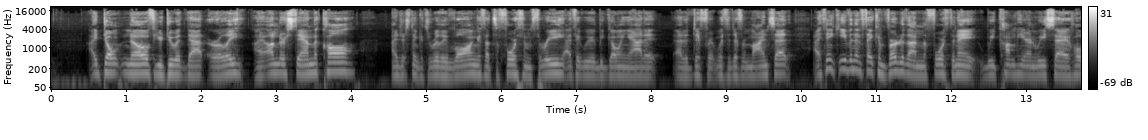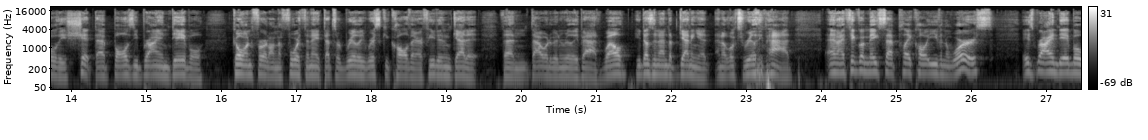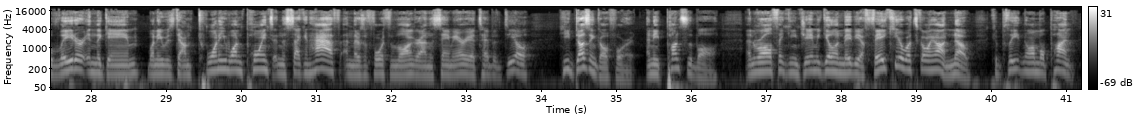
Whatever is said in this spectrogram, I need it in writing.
I don't know if you do it that early. I understand the call. I just think it's really long. If that's a fourth and three, I think we would be going at it at a different with a different mindset. I think even if they converted that in the fourth and eight, we come here and we say, "Holy shit, that ballsy Brian Daboll going for it on the fourth and eight. That's a really risky call there. If he didn't get it, then that would have been really bad." Well, he doesn't end up getting it, and it looks really bad. And I think what makes that play call even worse is Brian Daboll later in the game when he was down 21 points in the second half and there's a fourth and long around the same area type of deal, he doesn't go for it and he punts the ball. And we're all thinking Jamie Gillan maybe a fake here. What's going on? No, complete normal punt.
